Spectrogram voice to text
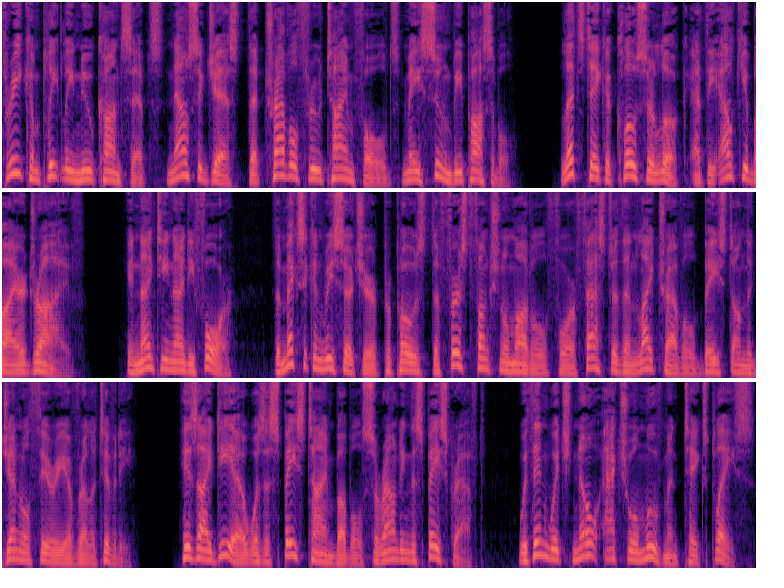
Three completely new concepts now suggest that travel through time folds may soon be possible. Let's take a closer look at the Alcubierre drive. In 1994, the Mexican researcher proposed the first functional model for faster-than-light travel based on the general theory of relativity. His idea was a space-time bubble surrounding the spacecraft, within which no actual movement takes place.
